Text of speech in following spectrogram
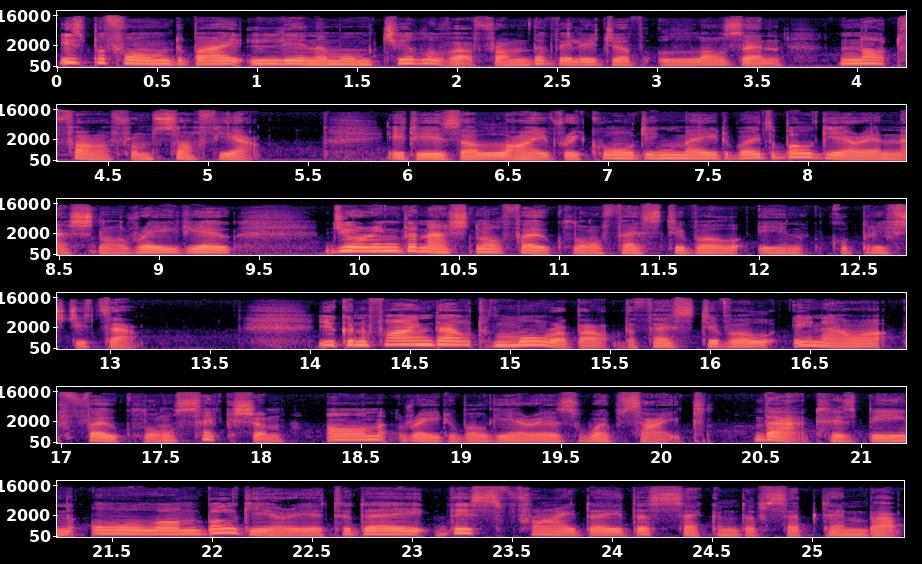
is performed by Lina Momchilova from the village of Lozen, not far from Sofia. It is a live recording made by the Bulgarian National Radio during the National Folklore Festival in Koprivshtitsa. You can find out more about the festival in our folklore section on Radio Bulgaria's website. That has been all on Bulgaria today, this Friday, the 2nd of September.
